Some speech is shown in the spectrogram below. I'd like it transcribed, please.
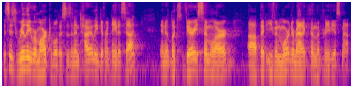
This is really remarkable. This is an entirely different data set, and it looks very similar uh, but even more dramatic than the previous map.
